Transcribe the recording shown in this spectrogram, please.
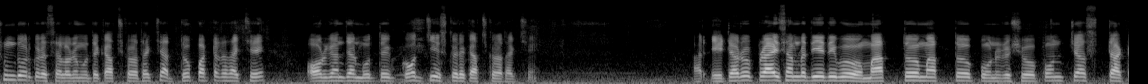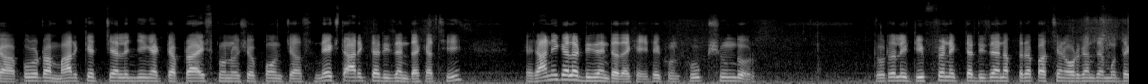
সুন্দর করে স্যালোয়ারের মধ্যে কাজ করা থাকছে, আর দোপাট্টাটা থাকছে অর্গানজার মধ্যে গজ্জেস করে কাজ করা থাকছে। আর এটারও প্রাইস আমরা দিয়ে দেব মাত্র মাত্র পনেরোশো পঞ্চাশ টাকা। পুরোটা মার্কেট চ্যালেঞ্জিং একটা প্রাইস পনেরোশো পঞ্চাশ। নেক্সট আরেকটা ডিজাইন দেখাচ্ছি। রানি কালার ডিজাইনটা দেখাই, দেখুন খুব সুন্দর। টোটালি ডিফারেন্ট একটা ডিজাইন আপনারা পাচ্ছেন অর্গানজার মধ্যে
